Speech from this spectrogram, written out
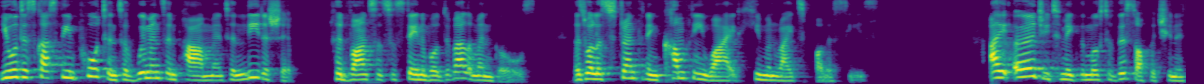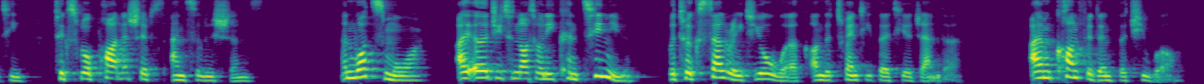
You will discuss the importance of women's empowerment and leadership to advance the Sustainable Development Goals, as well as strengthening company wide human rights policies. I urge you to make the most of this opportunity to explore partnerships and solutions. And what's more, I urge you to not only continue, but to accelerate your work on the 2030 agenda. I am confident that you will.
